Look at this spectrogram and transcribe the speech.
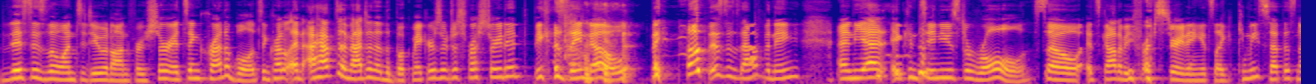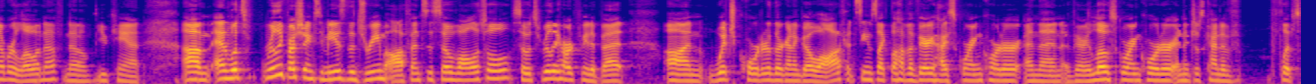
this is the one to do it on for sure. It's incredible. It's incredible. And I have to imagine that the bookmakers are just frustrated because they know they know this is happening and yet it continues to roll. So it's got to be frustrating. It's like, can we set this number low enough? No, you can't. Um, and what's really frustrating to me is the dream offense is so volatile. So it's really hard for me to bet on which quarter they're going to go off. It seems like they'll have a very high scoring quarter and then a very low scoring quarter and it just kind of flips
